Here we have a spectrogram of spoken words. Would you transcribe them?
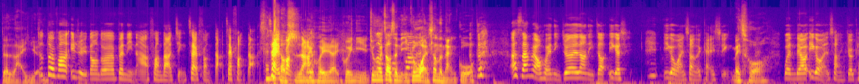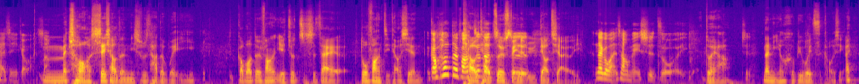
的来源。就对方的一举一动都会被你拿放大镜再放大、再放大、三小时没回来回你，就会造成你一个晚上的难过。对啊，三秒回你就会让你造一个一个晚上的开心。没错，稳聊一个晚上你就开心一个晚上。没错，谁晓得你是不是他的唯一？搞不好对方也就只是在。多放几条线，搞不好对方挑一条最肥的鱼钓起来而已。那个晚上没事做而已。对啊，那你又何必为此高兴？哎，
